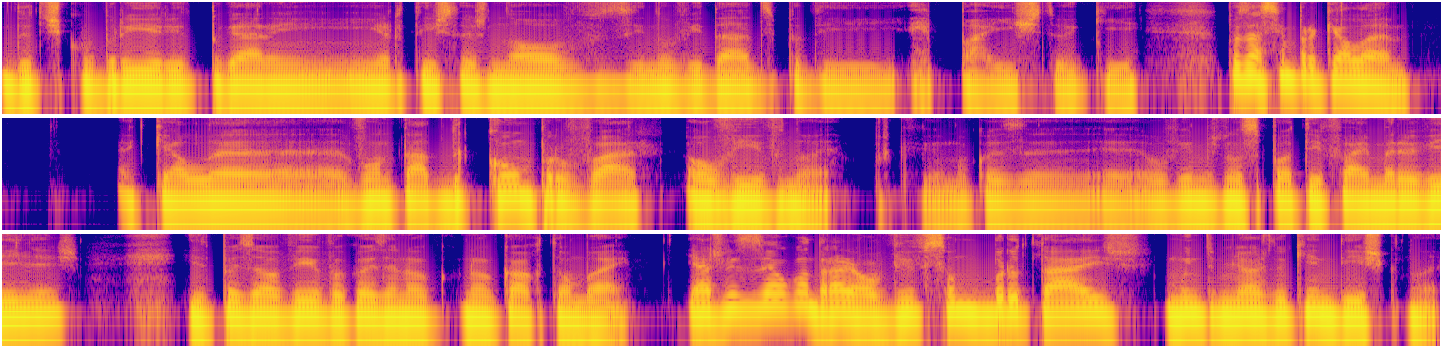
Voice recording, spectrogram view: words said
de descobrir e de pegar em, em artistas novos e novidades para pedir, epá, isto aqui. Depois há sempre aquela aquela vontade de comprovar ao vivo, não é? Porque uma coisa é ouvirmos no Spotify maravilhas e depois ao vivo a coisa não, não corre tão bem. E às vezes é o contrário, ao vivo são brutais, muito melhores do que em disco, não é?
